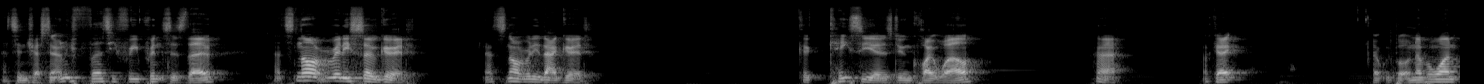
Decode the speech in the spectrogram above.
That's interesting. Only 33 princes, though. That's not really so good. That's not really that good. Circassia is doing quite well. Huh. Okay. Oh, we bought another one.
